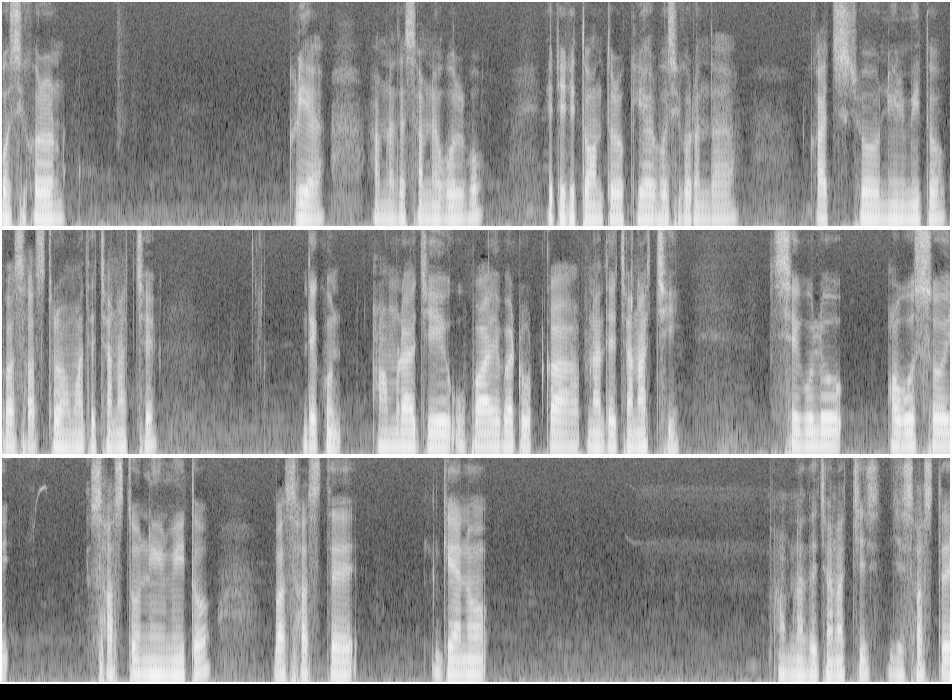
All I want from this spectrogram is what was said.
বশীকরণ ক্রিয়া আপনাদের সামনে বলব। এটি একটি তন্ত্র ক্রিয়ার বশীকরণ দ্বারা কার্য নির্মিত বা শাস্ত্র আমাদের জানাচ্ছে। দেখুন, আমরা যে উপায় বা টোটকা আপনাদের জানাচ্ছি, সেগুলো অবশ্যই স্বাস্থ্য নির্মিত বা স্বাস্থ্যে জ্ঞান আপনাদের জানাচ্ছি যে স্বাস্থ্যে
